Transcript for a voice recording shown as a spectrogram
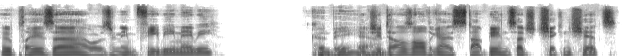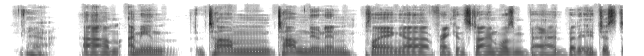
who plays uh what was her name? Phoebe, maybe? Could be. And she tells all the guys stop being such chicken shits. yeah. Um, I mean, Tom Tom Noonan playing uh, Frankenstein wasn't bad, but it just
